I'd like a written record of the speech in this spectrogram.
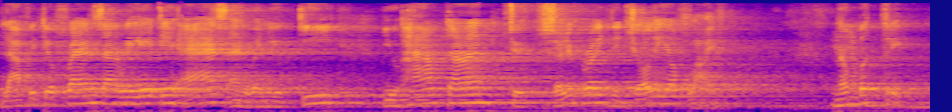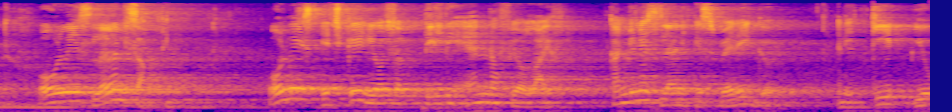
Laugh with your friends and relatives as and when you keep you have time to celebrate the joy of life. Number 3. Always learn something. Always educate yourself till the end of your life. Continuous learning is very good and it keep you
